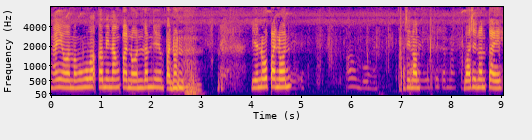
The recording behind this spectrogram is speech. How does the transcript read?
Ngayon, mangunguha kami ng panon. Alam niyo yung panon. Yun o, panon. Oh, ang bunga. Basi non, basi non tay.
